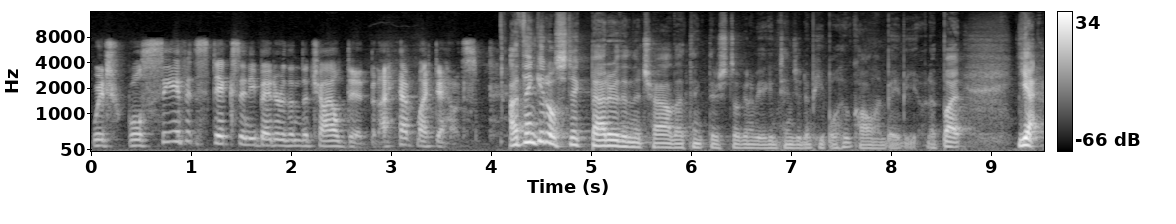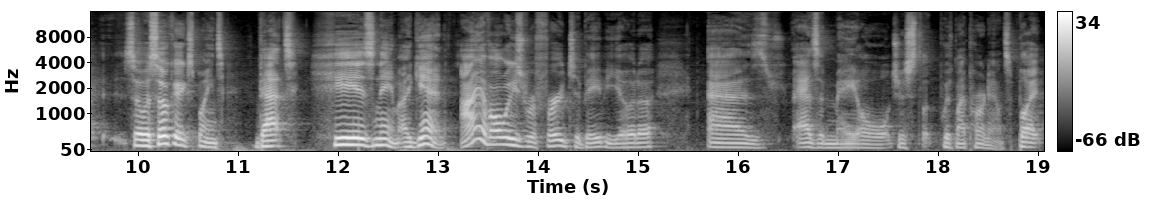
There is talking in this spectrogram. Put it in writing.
which we'll see if it sticks any better than the child did. But I have my doubts. I think it'll stick better than the child. I think there's still going to be a contingent of people who call him Baby Yoda. But yeah, so Ahsoka explains that's his name. Again, I have always referred to Baby Yoda as as a male, just with my pronouns, but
